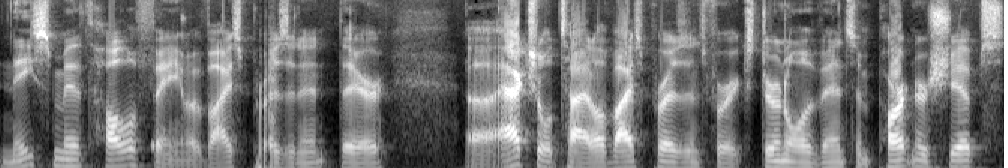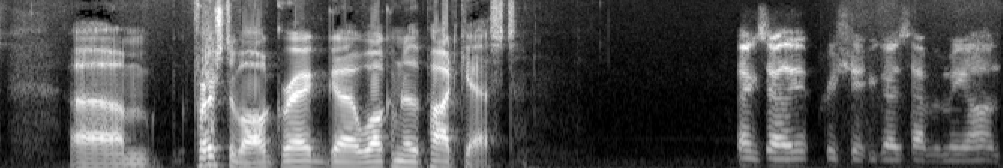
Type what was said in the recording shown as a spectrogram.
Naismith Hall of Fame, a vice president there. Uh, actual title, Vice President for External Events and Partnerships. Um, first of all, Greg, uh, welcome to the podcast. Thanks, Elliot. Appreciate you guys having me on.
